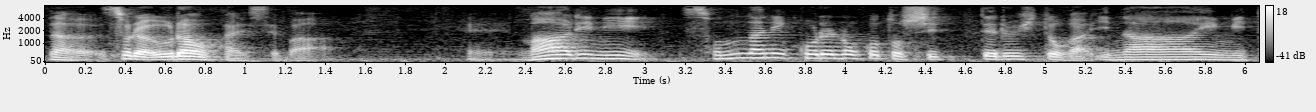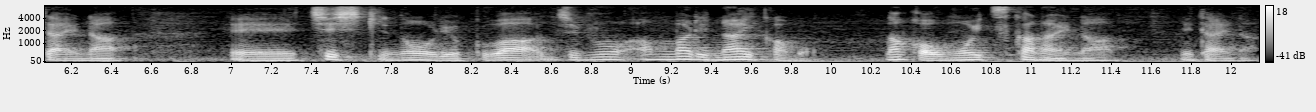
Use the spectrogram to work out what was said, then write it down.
だそれは裏を返せば、えー、周りにそんなにこれのこと知ってる人がいないみたいなえー、知識能力は自分あんまりないかも。なんか思いつかないなみたいな、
